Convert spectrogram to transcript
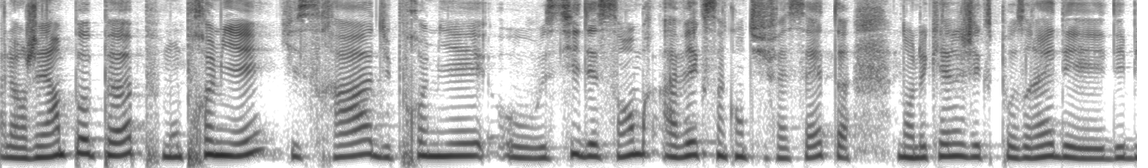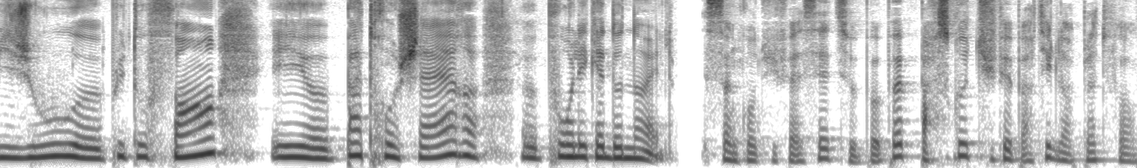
Alors j'ai un pop-up, mon premier, qui sera du 1er au 6 décembre avec 58 facettes, dans lequel j'exposerai des, bijoux euh, plutôt fins et euh, pas trop chers euh, pour les cadeaux de Noël. 58 facettes, ce pop-up, parce que tu fais partie de leur plateforme.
